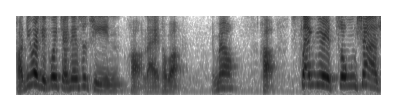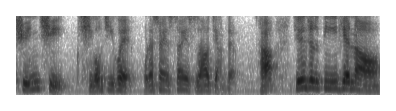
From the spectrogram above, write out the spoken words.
好，另外给各位讲一件事情，好，来，好不好？有没有？好，三月中下旬起起工机会，我在三月三月十号讲的。好，今天就是第一天了哦，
